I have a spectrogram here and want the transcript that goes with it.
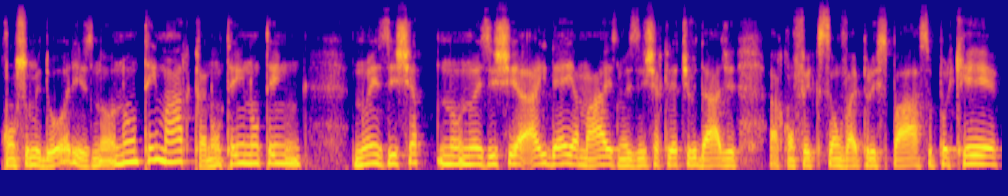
consumidores, não, não tem marca, não tem, não tem, não existe, a, não, não existe a ideia mais, não existe a criatividade, a confecção vai para o espaço, porque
